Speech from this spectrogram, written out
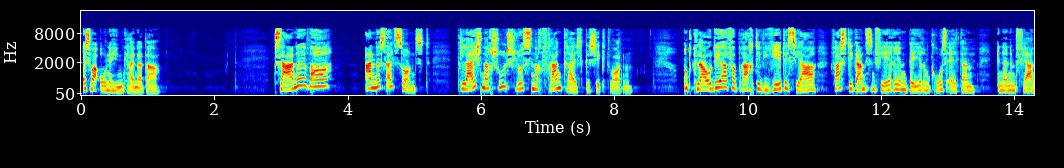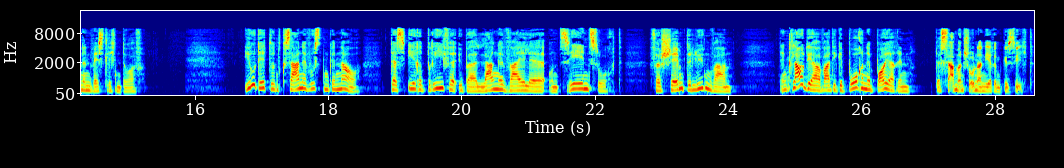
es war ohnehin keiner da. Xane war, anders als sonst, gleich nach Schulschluss nach Frankreich geschickt worden. Und Claudia verbrachte wie jedes Jahr fast die ganzen Ferien bei ihren Großeltern in einem fernen westlichen Dorf. Judith und Xane wussten genau, dass ihre Briefe über Langeweile und Sehnsucht verschämte Lügen waren. Denn Claudia war die geborene Bäuerin, das sah man schon an ihrem Gesicht.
